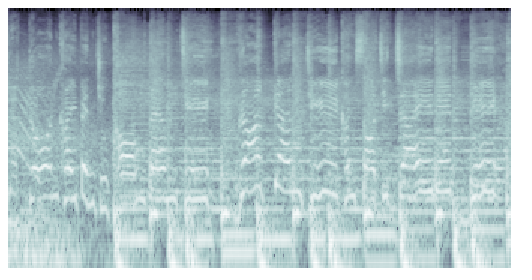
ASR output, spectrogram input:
อยากโดนใครเป็นเจ้าของเต็มที่ รักกันทีคนโสดที่ใจดีดี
